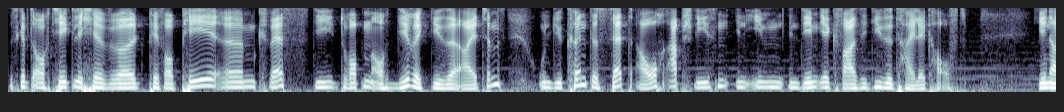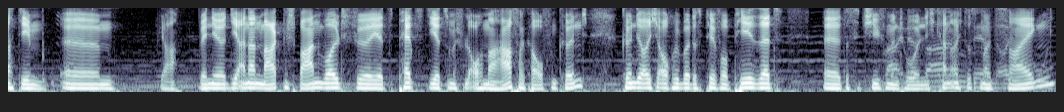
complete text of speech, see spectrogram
Es gibt auch tägliche World PvP-Quests, ähm, die droppen auch direkt diese Items. Und ihr könnt das Set auch abschließen, in ihm, indem ihr quasi diese Teile kauft. Je nachdem, ähm, ja, wenn ihr die anderen Marken sparen wollt für jetzt Pets, die ihr zum Beispiel auch immer Haar verkaufen könnt, könnt ihr euch auch über das PvP-Set äh, das Achievement holen. Ich kann euch das mal zeigen.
